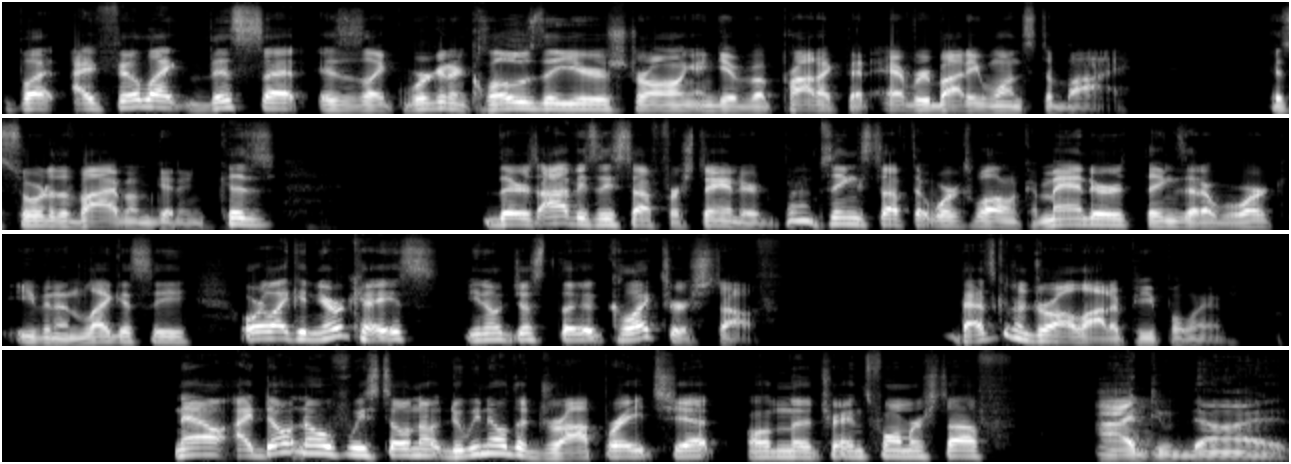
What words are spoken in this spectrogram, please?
But I feel like this set is like we're going to close the year strong and give a product that everybody wants to buy. It's sort of the vibe I'm getting because there's obviously stuff for standard, but I'm seeing stuff that works well in Commander, things that work even in Legacy, or like in your case, you know, just the collector stuff. That's going to draw a lot of people in. Now, I don't know if we still know. Do we know the drop rates yet on the Transformer stuff? I do not.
